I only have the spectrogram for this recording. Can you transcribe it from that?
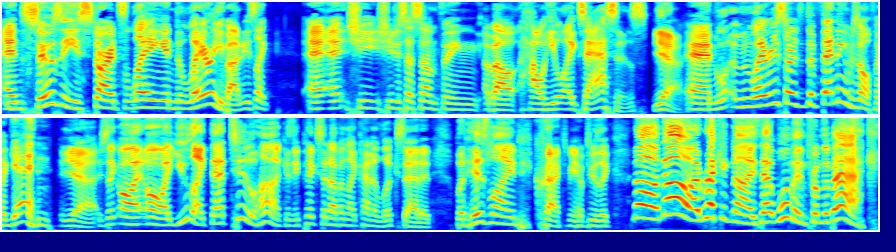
and Susie starts laying into Larry about it. He's like, and, and she she just says something about how he likes asses, yeah and L- and Larry starts defending himself again. Yeah, she's like, "Oh, I, oh, you like that too, huh?" Because he picks it up and like kind of looks at it. But his line cracked me up too. He's like, "No, no, I recognize that woman from the back."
